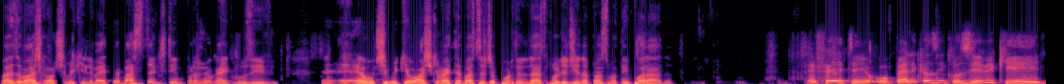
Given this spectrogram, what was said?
mas eu acho que é um time que ele vai ter bastante tempo para jogar, inclusive. É, é, é, um time que eu acho que vai ter bastante oportunidades para o na próxima temporada. Perfeito. E o Pelicans, inclusive, que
